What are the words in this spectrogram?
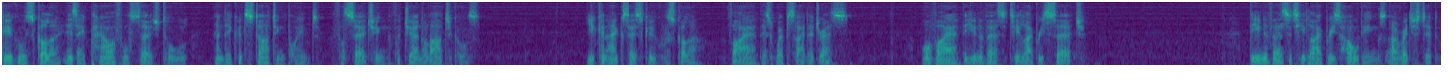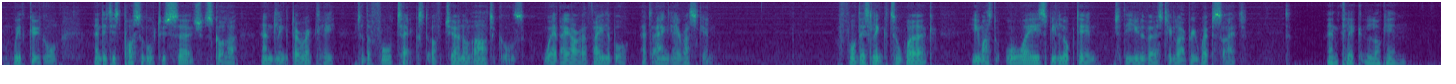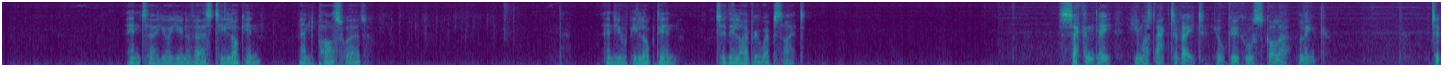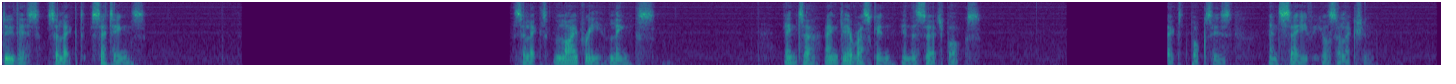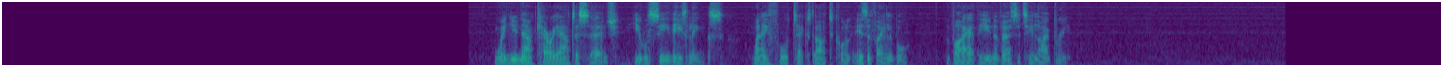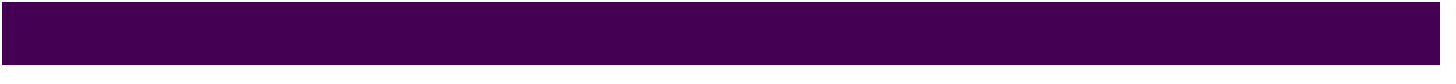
Google Scholar is a powerful search tool and a good starting point for searching for journal articles. You can access Google Scholar via this website address or via the University Library search. The University Library's holdings are registered with Google and it is possible to search Scholar and link directly to the full text of journal articles where they are available at Anglia Ruskin. For this link to work, you must always be logged in to the University Library website and click Login. Enter your university login and password and you will be logged in to the library website. Secondly, you must activate your Google Scholar link. To do this, select Settings, select Library Links, enter Anglia Ruskin in the search box, text boxes and save your selection. When you now carry out a search, you will see these links when a full text article is available via the University Library.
